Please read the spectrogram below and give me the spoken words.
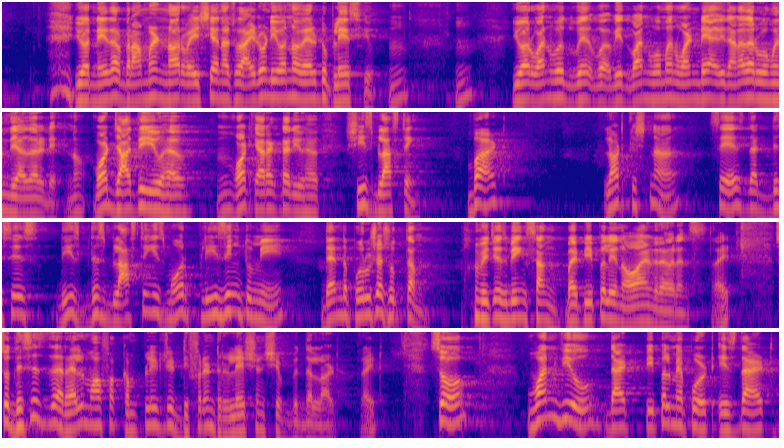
you are neither Brahman nor Vaishya nor so I don't even know where to place you. Hmm? Hmm? You are one with, with one woman one day, with another woman the other day. No? What jati you have? What character you have? She is blasting. But Lord Krishna says that this is these, this blasting is more pleasing to me than the Purusha Shuktam, which is being sung by people in awe and reverence, right? So this is the realm of a completely different relationship with the Lord, right? So one view that people may put is that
